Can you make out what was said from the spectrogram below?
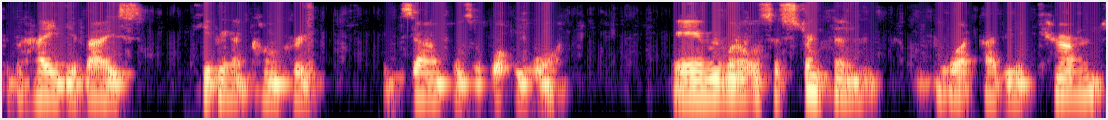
the behaviour base, keeping it concrete, examples of what we want. And we want to also strengthen what are the current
